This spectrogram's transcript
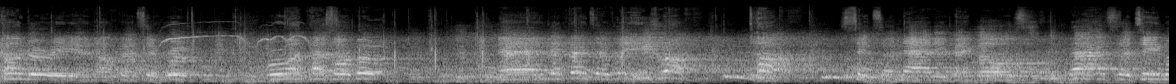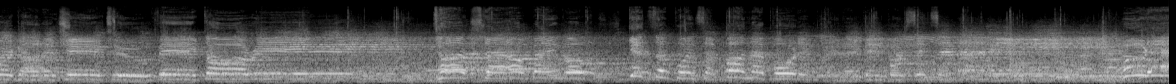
Go! Hungary in offensive route. Run, pass, or boot. And defensively, he's rough, tough. Cincinnati Bengals. That's the team we're gonna cheer to victory. Touchdown Bengals! Get some points up on that board and win a game for Cincinnati. Who Dey!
